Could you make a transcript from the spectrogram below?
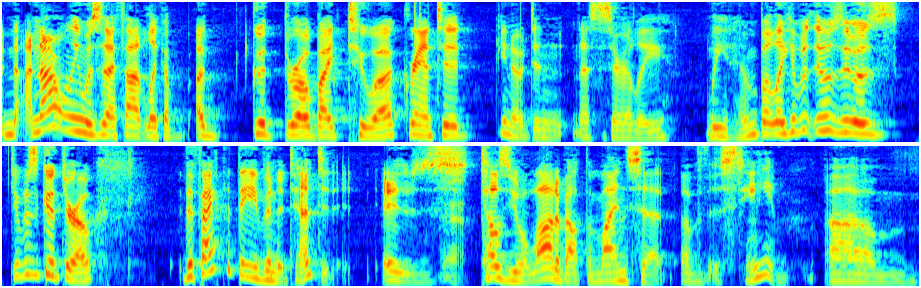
not only was it i thought like a, a good throw by tua granted you know didn't necessarily lead him but like it was it was it was it was a good throw. The fact that they even attempted it is tells you a lot about the mindset of this team. Um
